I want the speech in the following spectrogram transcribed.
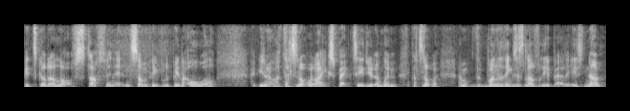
it's got a lot of stuff in it, and some people have been like, oh well, you know, that's not what I expected. You know, when that's not what. And one of the things that's lovely about it is no,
